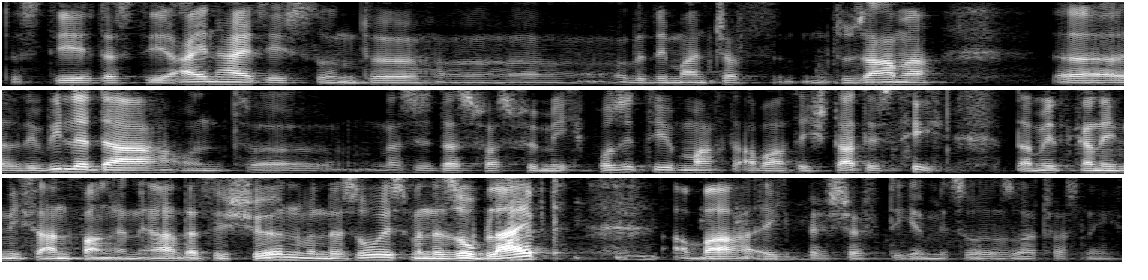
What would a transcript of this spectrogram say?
dass die, dass die Einheit ist und äh, äh oder die Mannschaft zusammen äh, die Wille da und äh, das ist das, was für mich positiv macht. Aber die Statistik, damit kann ich nichts anfangen. Ja, das ist schön, wenn das so ist, wenn das so bleibt. Aber ich beschäftige mich so, so etwas nicht.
